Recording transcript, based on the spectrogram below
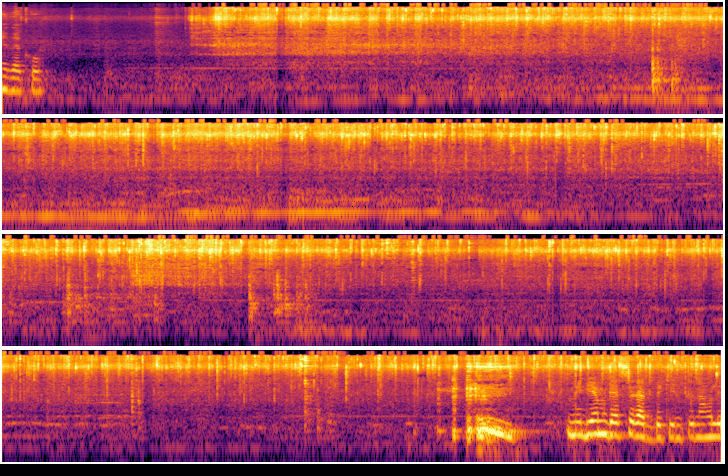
এই দেখো। মিডিয়াম গ্যাসে রাখবে কিন্তু, নাহলে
